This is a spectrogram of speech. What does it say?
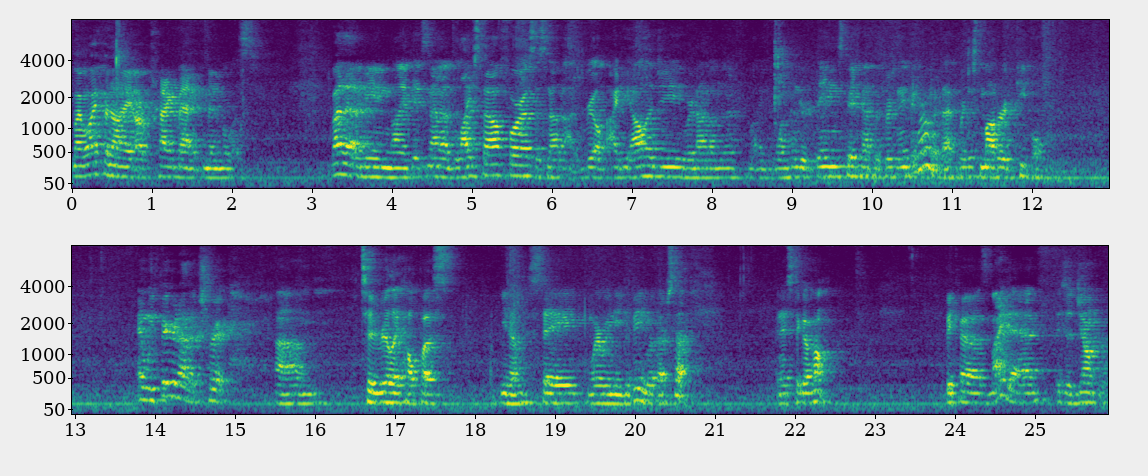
my wife and I are pragmatic minimalists. By that I mean like it's not a lifestyle for us. It's not a real ideology. We're not on the like 100 things page. Not that there's anything wrong with that. We're just moderate people. And we figured out a trick um, to really help us, you know, stay where we need to be with our stuff. And it's to go home. Because my dad is a jumper.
